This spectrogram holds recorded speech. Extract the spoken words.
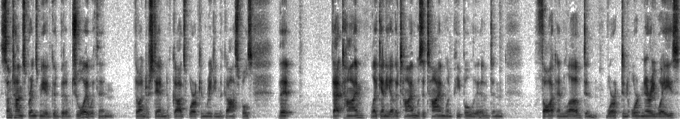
sometimes brings me a good bit of joy within the understanding of God's work in reading the Gospels, that that time, like any other time, was a time when people lived and thought and loved and worked in ordinary ways.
